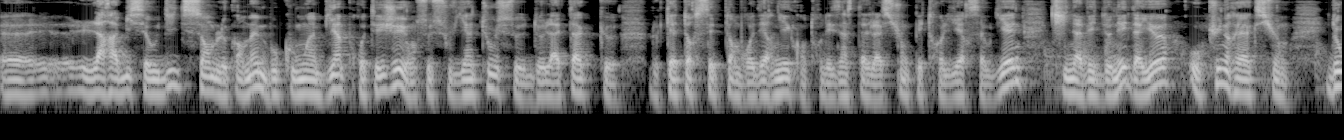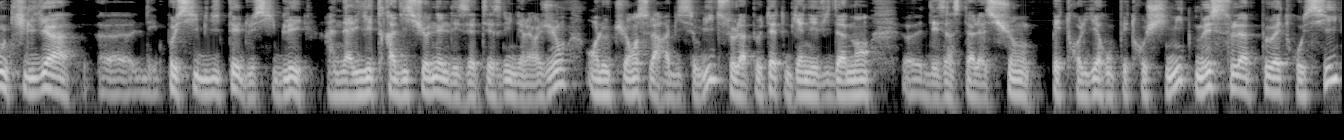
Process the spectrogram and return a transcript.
euh, l'Arabie saoudite semble quand même beaucoup moins bien protégée. On se souvient tous de l'attaque euh, le 14 septembre dernier contre les installations pétrolières saoudiennes, qui n'avait donné d'ailleurs aucune réaction. Donc il y a euh, des possibilités de cibler un allié traditionnel des États-Unis dans la région, en l'occurrence l'Arabie saoudite. Cela peut être bien évidemment euh, des installations pétrolières ou pétrochimiques, mais cela peut être aussi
